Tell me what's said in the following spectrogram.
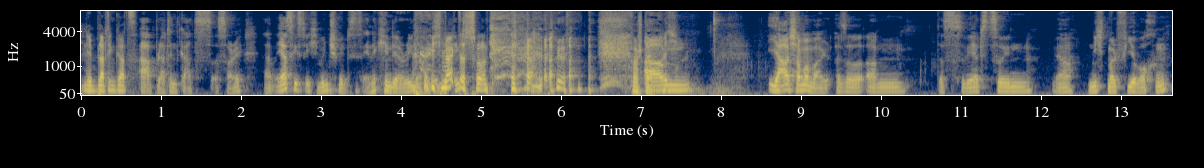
Nee, Blood and Guts. Ah, Blood and Guts, sorry. Ähm, ja, siehst du, ich wünsche mir, das ist Anakin der Arena. ich merke das schon. Verständlich. Ähm, ja, schauen wir mal. Also, ähm, das wäre jetzt so in, ja, nicht mal vier Wochen.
